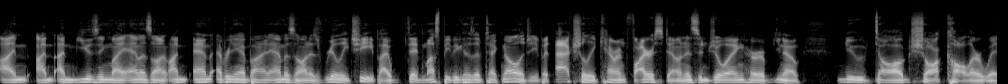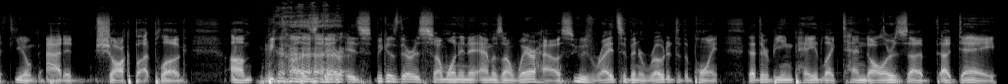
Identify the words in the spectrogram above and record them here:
I'm I'm I'm using my Amazon. I'm am, everything I buy on Amazon is really cheap. I it must be because of technology, but actually, Karen Firestone is enjoying her you know new dog shock collar with you know added shock butt plug um, because there is because there is someone in an Amazon warehouse whose rights have been eroded to the point that they're being paid like ten dollars a a day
